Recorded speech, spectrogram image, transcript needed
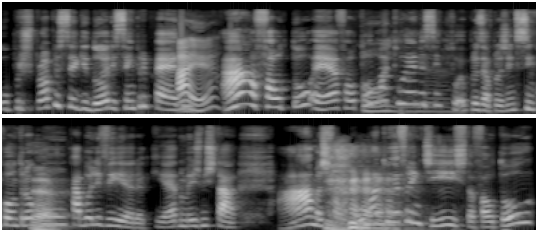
os próprios seguidores sempre pedem. Ah, é? Ah, faltou, é, faltou Olha. o Matuê nesse. Por exemplo, a gente se encontrou é. com o Cabo Oliveira, que é no mesmo estado. Ah, mas faltou o Matuê frentista, faltou.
